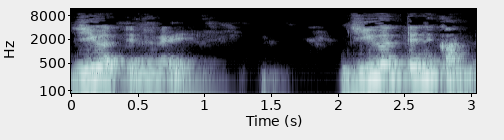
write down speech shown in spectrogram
ජීවත් වෙන්නේ නෙවෙයි. ජීවත් වෙන්නේ කන්ද.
